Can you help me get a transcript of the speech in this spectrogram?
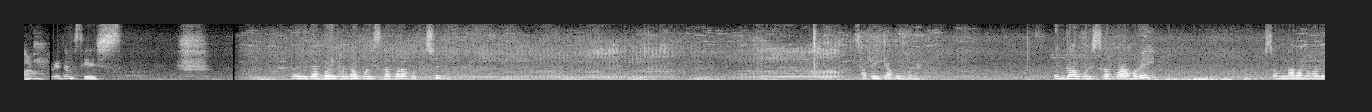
গরম। একদম শেষ। তো এই দেখো, এখানটাও পরিষ্কার করা হচ্ছে। সাথে এইটাকেও হবে। এটাও পরিষ্কার করা হবে। সব নামানো হবে।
